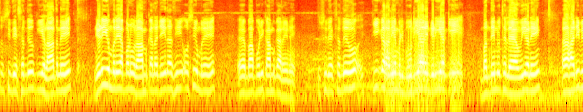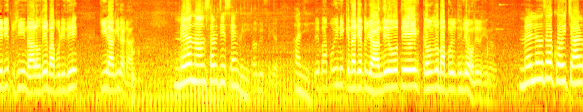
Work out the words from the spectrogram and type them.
ਤੁਸੀਂ ਦੇਖ ਸਕਦੇ ਹੋ ਕੀ ਹਾਲਾਤ ਨੇ। ਜਿਹੜੀ ਉਮਰੇ ਆਪਾਂ ਨੂੰ ਆਰਾਮ ਕਰਨਾ ਚਾਹੀਦਾ ਸੀ ਉਸੇ ਉਮਰੇ ਬਾਪੂ ਜੀ ਕੰਮ ਕਰ ਰਹੇ ਨੇ। ਤੁਸੀਂ ਦੇਖ ਸਕਦੇ ਹੋ ਕੀ ਘਰਾਂ ਦੀਆਂ ਮਜਬੂਰੀਆਂ ਨੇ ਜਿਹੜੀਆਂ ਕਿ ਬੰਦੇ ਨੂੰ ਇੱਥੇ ਲੈ ਆਉਂਦੀਆਂ ਨੇ। ਹਾਂਜੀ ਵੀਰ ਜੀ ਤੁਸੀਂ ਨਾਲ ਆਉਂਦੇ ਬਾਪੂ ਜੀ ਦੇ। ਕੀ ਨਾਂ ਕੀ ਤੁਹਾਡਾ? ਮੇਰਾ ਨਾਮ ਸਰਬਜੀਤ ਸਿੰਘ ਜੀ। ਸਰਬੀਰ ਸਿੰਘ ਹਾਂਜੀ। ਤੇ ਬਾਪੂ ਜੀ ਨੇ ਕਿੰਨਾ ਚਿਰ ਤੋਂ ਜਾਣਦੇ ਹੋ ਤੇ ਕਦੋਂ ਤੋਂ ਬਾਪੂ ਜੀ ਤੁਸੀਂ ਲਿਆਉਂਦੇ ਤੁਸੀਂ ਇਹਨਾਂ? ਨੂੰ ਮੈਨੂੰ ਤਾਂ ਕੋਈ 4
